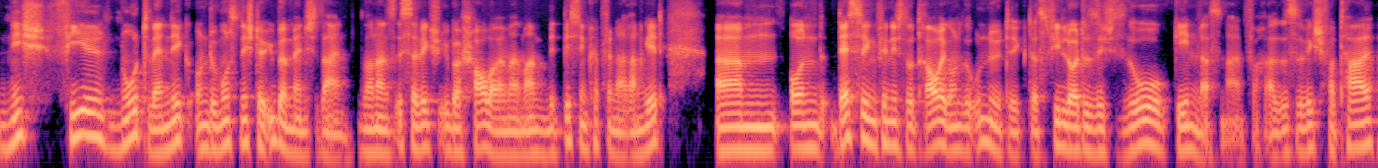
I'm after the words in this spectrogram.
nicht viel notwendig und du musst nicht der Übermensch sein, sondern es ist ja wirklich überschaubar, wenn man mal mit bisschen Köpfen da rangeht. Ähm, und deswegen finde ich es so traurig und so unnötig, dass viele Leute sich so gehen lassen einfach. Also es ist wirklich fatal.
